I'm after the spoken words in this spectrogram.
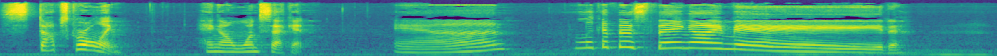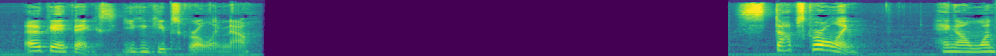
Stop scrolling. Hang on one second. And look at this thing I made. Okay, thanks. You can keep scrolling now. Stop scrolling. Hang on one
